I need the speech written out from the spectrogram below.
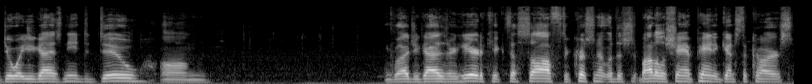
do what you guys need to do. Um, I'm glad you guys are here to kick this off, to christen it with a bottle of champagne against the cars.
